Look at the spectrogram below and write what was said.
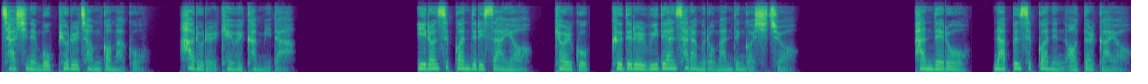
자신의 목표를 점검하고 하루를 계획합니다. 이런 습관들이 쌓여 결국 그들을 위대한 사람으로 만든 것이죠. 반대로 나쁜 습관은 어떨까요?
